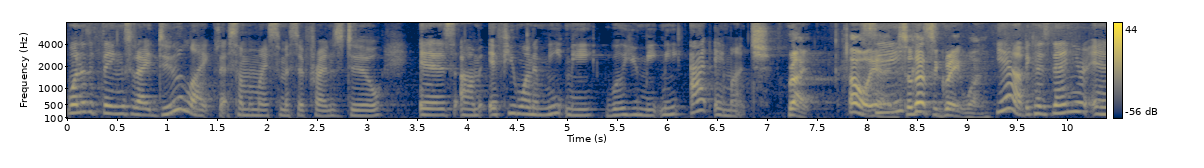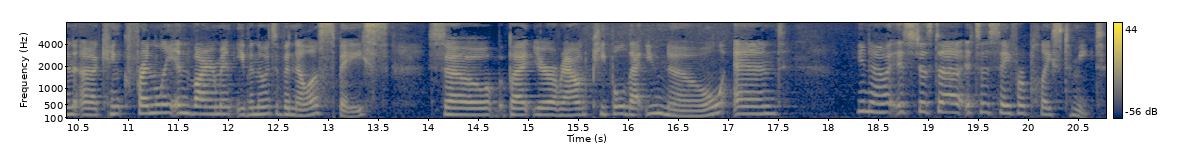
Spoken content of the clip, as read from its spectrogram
one of the things that I do like that some of my submissive friends do is um, if you want to meet me, will you meet me at a munch? Right. Oh, yeah. So that's a great one. Yeah, because then you're in a kink friendly environment, even though it's a vanilla space. So, but you're around people that you know, and you know it's just a it's a safer place to meet.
